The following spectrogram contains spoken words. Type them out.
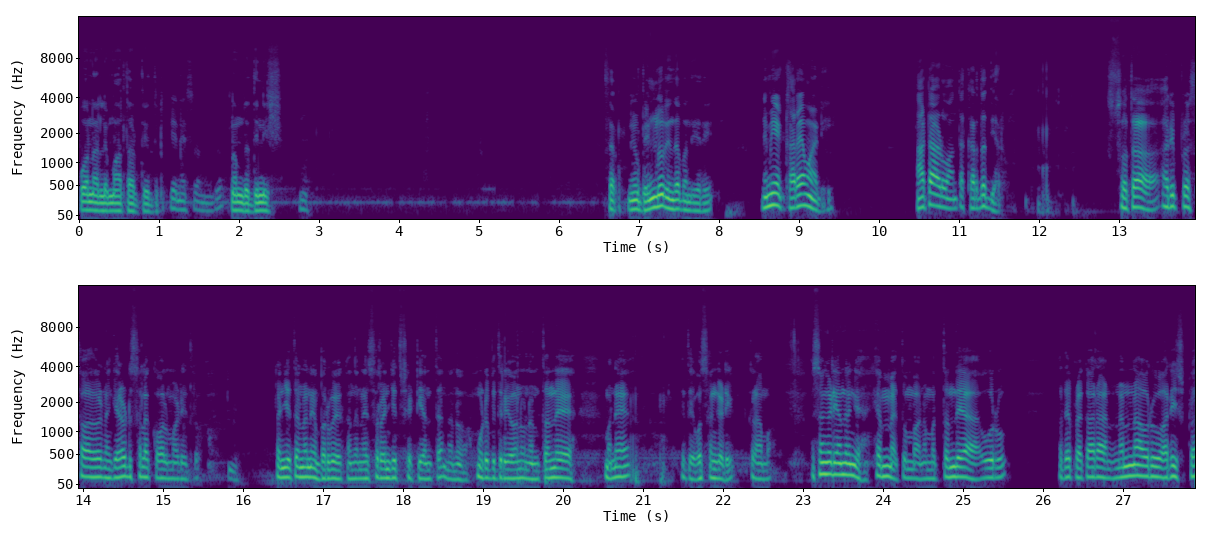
ಫೋನಲ್ಲಿ ಮಾತಾಡ್ತಿದ್ರು. ಏನು ಹೆಸರು ನಿಮ್ಮದು ನಮ್ಮದು ದಿನೇಶ್. ಸರ್ ನೀವು ಬೆಂಗಳೂರಿಂದ ಬಂದಿರಿ ನಿಮಗೆ ಕರೆ ಮಾಡಿ ಆಟ ಆಡುವ ಅಂತ ಕರೆದದ್ದು ಯಾರು ಸ್ವತಃ ಹರಿಪ್ರಸಾದ್ ಅವರು ನನಗೆ ಎರಡು ಸಲ ಕಾಲ್ ಮಾಡಿದರು. ಅಣ್ಣನೇ ಬರಬೇಕು ನನ್ನ ಹೆಸರು ರಂಜಿತ್ ಶೆಟ್ಟಿ ಅಂತ ನಾನು ಮೂಡುಬಿದ್ರೆಯವನು, ನನ್ನ ತಂದೆ ಮನೆ, ಇದೆ ಹೊಸಂಗಡಿ ಗ್ರಾಮ. ಹೊಸಂಗಡಿ ಅಂದ್ರೆ ಹೆಮ್ಮೆ ತುಂಬ. ನಮ್ಮ ತಂದೆಯ ಊರು. ಅದೇ ಪ್ರಕಾರ ನನ್ನ ಅವರು ಹರೀಶ್ ಪ್ರ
